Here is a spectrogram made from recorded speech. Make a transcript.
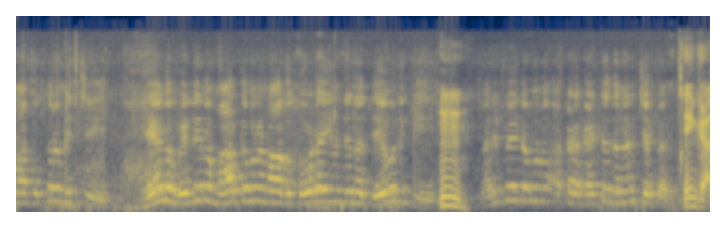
నాకు ఉత్తరం ఇచ్చి నేను వెళ్ళిన మార్గమున నాకు తోడై ఉండిన దేవునికి బలిపీఠమును అక్కడ కట్టేదనని చెప్పాను. ఇంకా.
